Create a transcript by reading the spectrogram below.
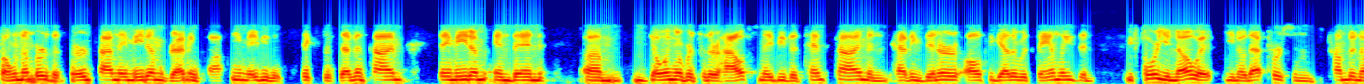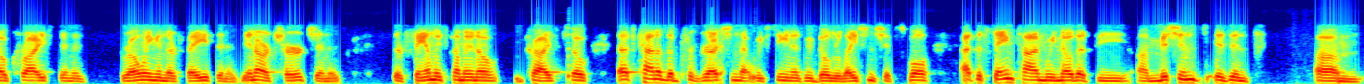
phone number the third time they meet them, grabbing coffee maybe the sixth or seventh time they meet them, and then um, going over to their house maybe the 10th time and having dinner all together with families. And before you know it, you know, that person's come to know Christ and is growing in their faith and is in our church and is, their families coming to know Christ. So that's kind of the progression that we've seen as we build relationships. Well, at the same time, we know that the um, missions isn't, um,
